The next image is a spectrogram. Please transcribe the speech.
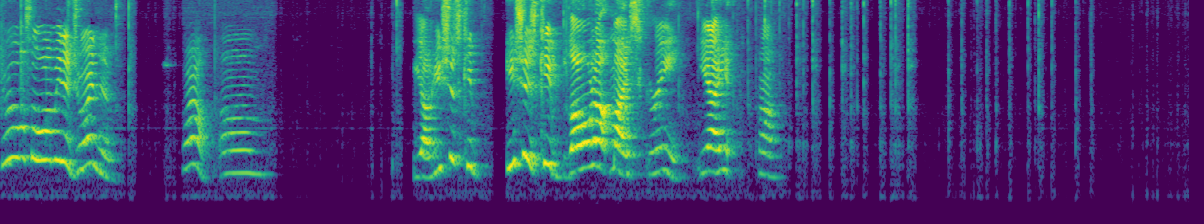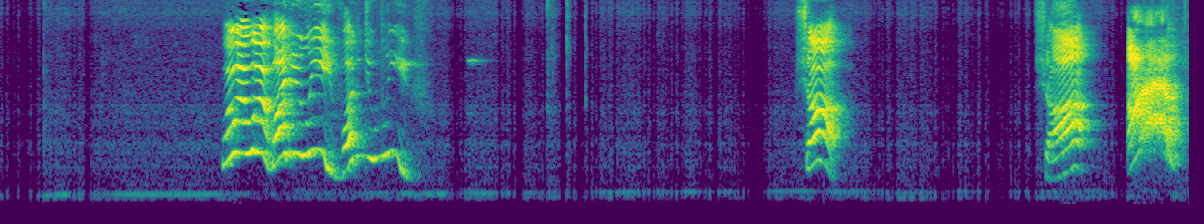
You also want me to join him. Wow, um... Yeah, he should keep he should keep blowing up my screen. Yeah, he, huh. Wait, wait, wait, why did you leave? Why did you leave? Shop. Shop. Ah!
